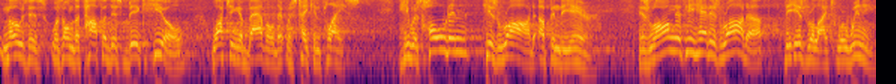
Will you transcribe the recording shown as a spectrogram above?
Moses was on the top of this big hill watching a battle that was taking place. He was holding his rod up in the air. As long as he had his rod up, the Israelites were winning.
